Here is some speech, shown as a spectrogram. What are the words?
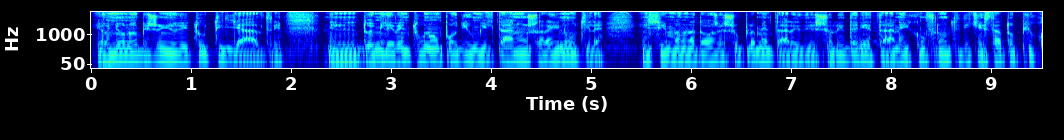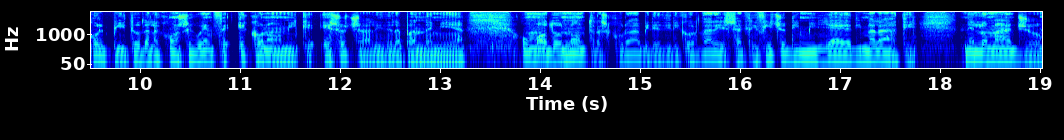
e ognuno ha bisogno di tutti gli altri. Nel 2021 un po' di umiltà non sarà inutile, insieme a una dose supplementare di solidarietà nei confronti di chi è stato più colpito dalle conseguenze economiche e sociali della pandemia. Un modo non trascurabile di ricordare il sacrificio di migliaia di malati, nell'omaggio omaggio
